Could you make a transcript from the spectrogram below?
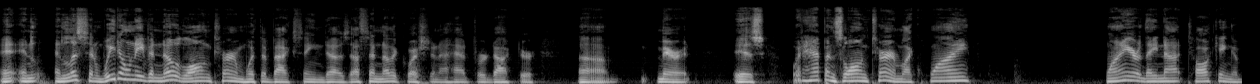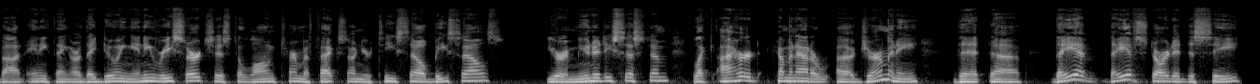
And, and, and listen, we don't even know long term what the vaccine does. That's another question I had for Doctor um, Merritt. Is what happens long term? Like why? Why are they not talking about anything? Are they doing any research as to long term effects on your T cell, B cells, your immunity system? Like I heard coming out of uh, Germany that uh, they have they have started to see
